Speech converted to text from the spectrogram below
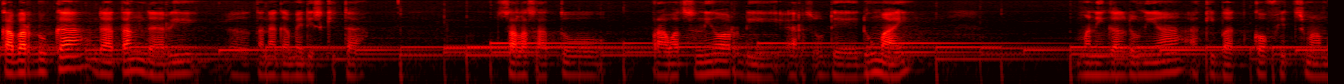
Kabar duka datang dari eh, tenaga medis kita. Salah satu perawat senior di RSUD Dumai meninggal dunia akibat COVID-19.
